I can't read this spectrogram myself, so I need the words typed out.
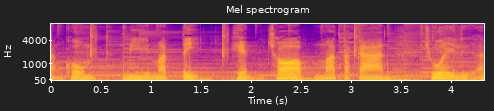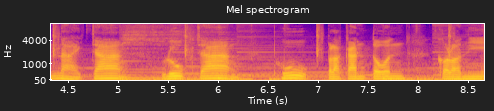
สังคมมีมติเห็นชอบมาตรการช่วยเหลือนายจ้าง ลูกจ้าง ผู้ประกันตน กรณี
